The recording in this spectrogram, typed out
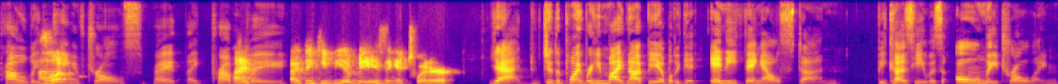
Probably the Oh, king of trolls, right? Like probably I think he'd be amazing at Twitter. Yeah, to the point where he might not be able to get anything else done because he was only trolling,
